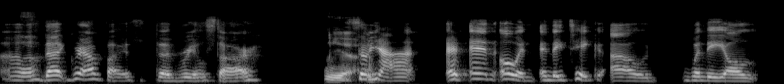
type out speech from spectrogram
Oh, that grandpa is the real star. Yeah. So yeah, and and oh, and and they take out when they all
